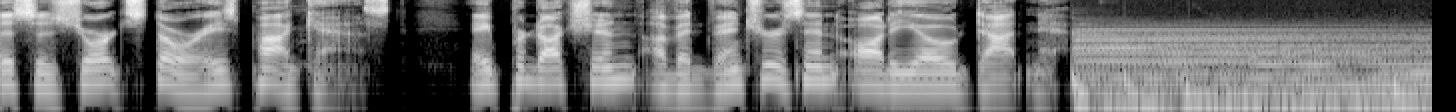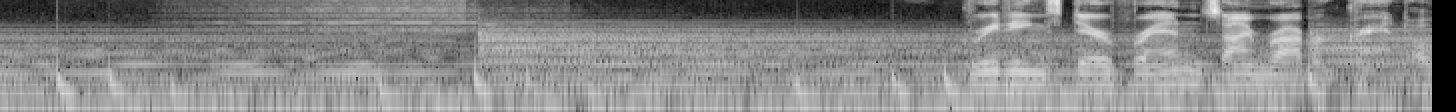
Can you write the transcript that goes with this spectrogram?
This is Short Stories Podcast, a production of AdventuresInAudio.net. Greetings, dear friends. I'm Robert Crandall.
